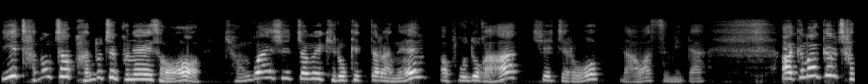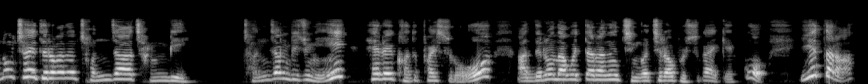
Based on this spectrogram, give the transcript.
이 자동차 반도체 분야에서 견고한 실적을 기록했다라는 어, 보도가 실제로 나왔습니다. 아, 그만큼 자동차에 들어가는 전자 장비, 전장 비중이 해를 거듭할수록 아, 늘어나고 있다는 증거치라고 볼 수가 있겠고 이에 따라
